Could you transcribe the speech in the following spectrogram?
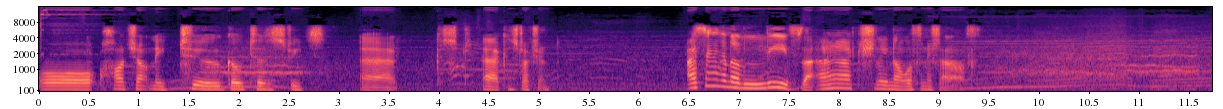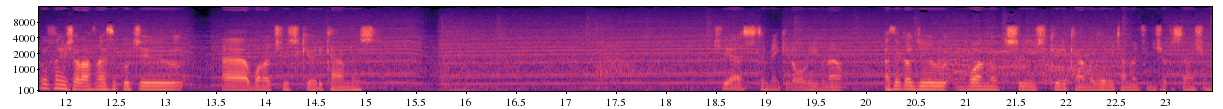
or Hotshot League Two go to the streets uh, const uh, construction. I think I'm gonna leave that. Actually, no, we'll finish that off. We'll finish that off, and I think we'll do uh, one or two security cameras. Just to make it all even out. I think I'll do one or two security cameras every time I finish up a session.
